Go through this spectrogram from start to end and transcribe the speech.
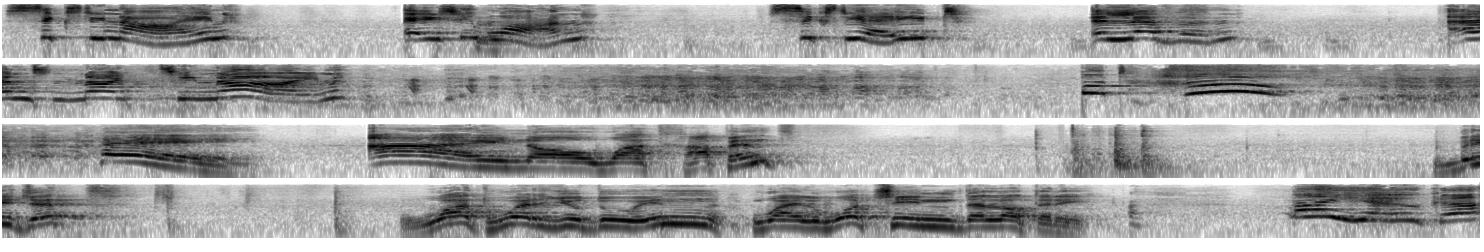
69, 81, 68, 11, and 99. But how? Hey, I know what happened. Bridget, what were you doing while watching the lottery? My yoga.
